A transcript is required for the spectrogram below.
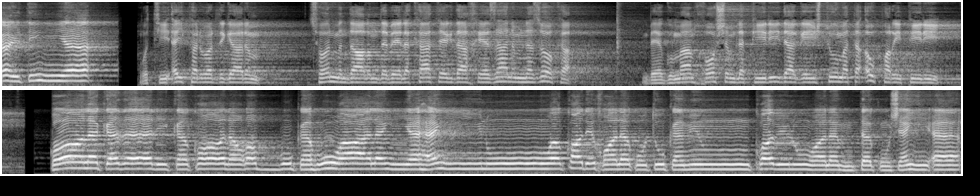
عتيا. وتی ئەی پەروەردگارم چۆن منداڵم دەبێ لە کاتێکدا خێزانم نەزۆکە؟ بێگومان خۆشم لە پیریدا گەیشتومەتە ئەو پەڕی پیری. قال كذلك قال ربك هو علي هين وقد خلقتك من قبل ولم تك شيئا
